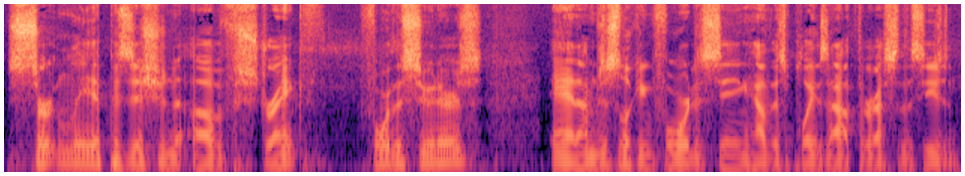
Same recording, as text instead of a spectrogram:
certainly a position of strength for the Sooners, and I'm just looking forward to seeing how this plays out the rest of the season.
